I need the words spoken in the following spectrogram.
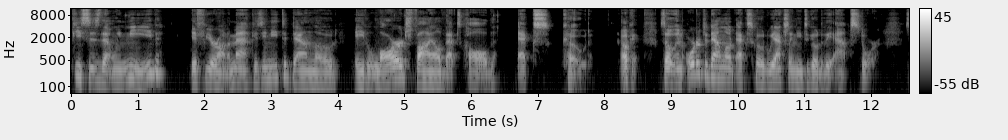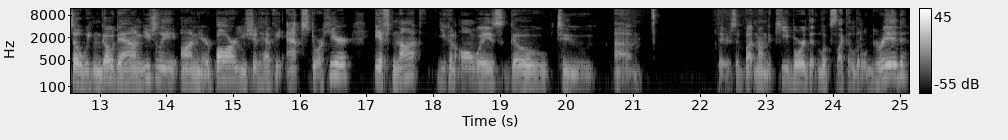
pieces that we need if you're on a Mac is you need to download a large file that's called Xcode. Okay, so in order to download Xcode, we actually need to go to the App Store. So we can go down, usually on your bar, you should have the App Store here. If not, you can always go to, um, there's a button on the keyboard that looks like a little grid.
